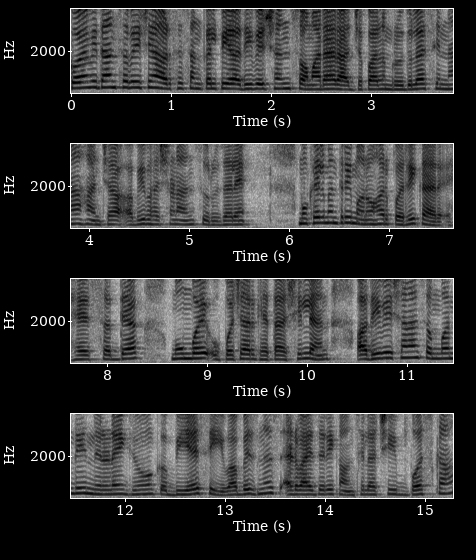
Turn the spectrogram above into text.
गोंय विधानसभेचें अर्थसंकल्पीय अधिवेशन सोमारा राज्यपाल मृदुला सिन्हा हांच्या अभिभाशणान सुरू जालें मुखेलमंत्री मनोहर पर्रीकार हे सद्याक मुंबय उपचार घेता आशिल्ल्यान अधिवेशना संबंधी निर्णय घेवंक बीएसई वा बिझनेस एडवायझरी कावन्सिलाची बसका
